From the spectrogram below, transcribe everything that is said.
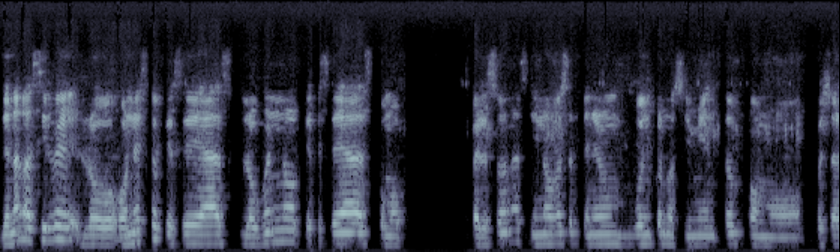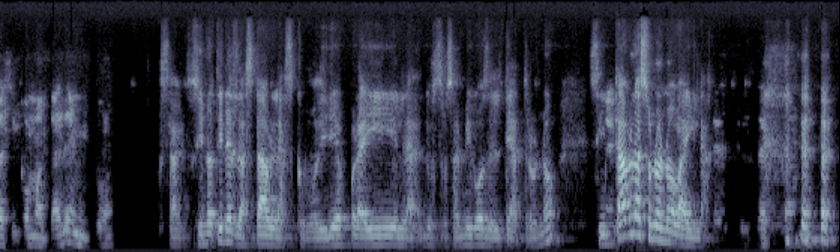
de nada sirve lo honesto que seas, lo bueno que seas como persona si no vas a tener un buen conocimiento como, pues ahora sí, como académico. Exacto, si no tienes las tablas, como dirían por ahí nuestros amigos del teatro, ¿no? Sin tablas uno no baila.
